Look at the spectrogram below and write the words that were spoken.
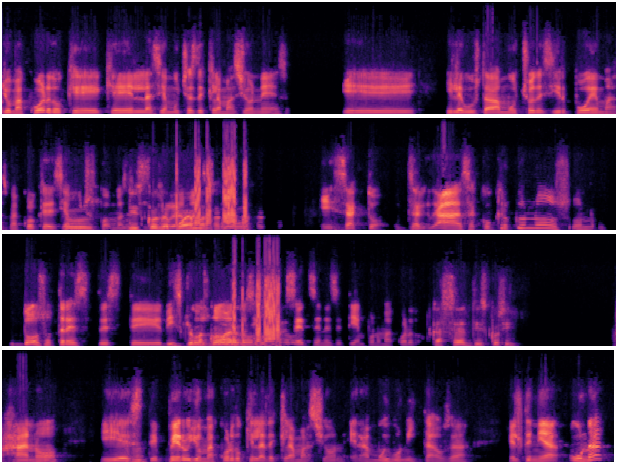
Yo me acuerdo que, él hacía muchas declamaciones eh, y le gustaba mucho decir poemas. Me acuerdo que decía muchos poemas. Discos de poemas Exacto. Ah, sacó creo que unos dos o tres este, discos, ¿no? cassettes en ese tiempo, no me acuerdo. Cassette, disco, sí. Ajá, ¿no? Y este, pero yo me acuerdo que la declamación era muy bonita, o sea, él tenía una,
